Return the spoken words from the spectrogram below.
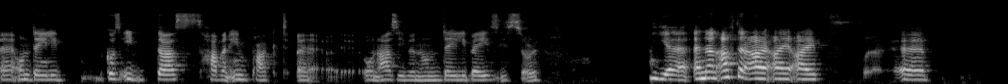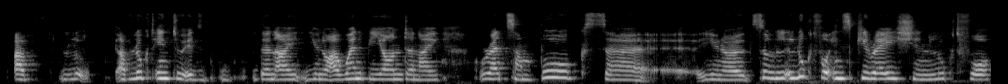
uh, on daily, because it does have an impact on us even on daily basis. So yeah, and then after I, I I've, I've looked I've looked into it, then I, you know, I went beyond and I read some books, uh, you know, so looked for inspiration, looked for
